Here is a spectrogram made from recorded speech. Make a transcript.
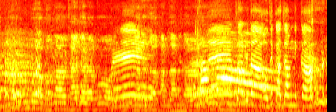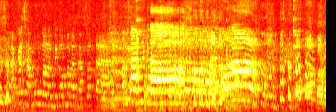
여러분도 건강 잘 자라고 네. 잘해서 감사합니다 네, 감사합니다. 어제까지 합니까? 아까 잠온 거는 네가 엄마가 다 썼다 감사합니다. 어, 아빠는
